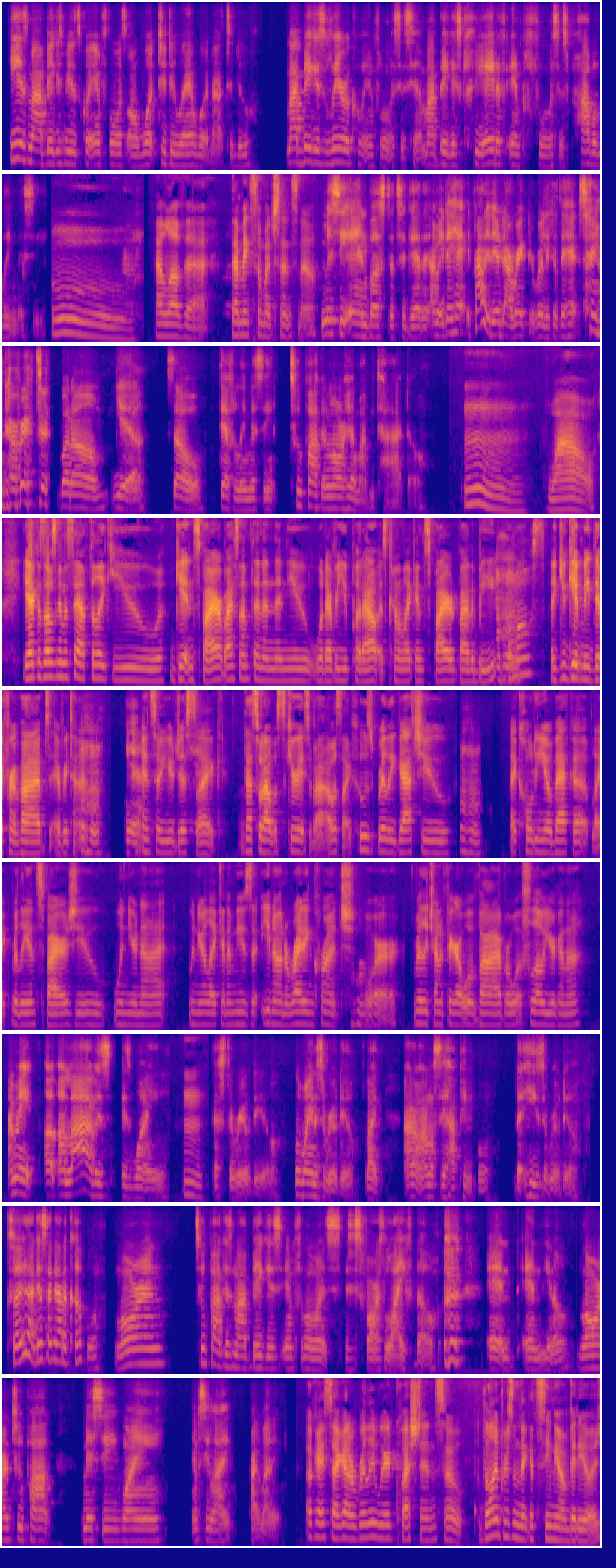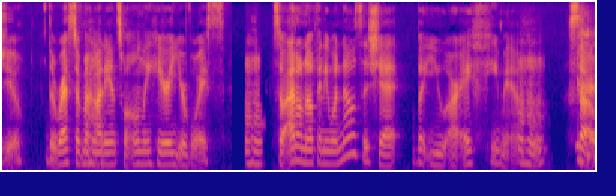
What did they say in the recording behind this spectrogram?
He is my biggest musical influence on what to do and what not to do. My biggest lyrical influence is him. My biggest creative influence is probably Missy. Ooh, I love that. That makes so much sense now. Missy and Busta together. I mean, they had probably their director really because they had the same director. But um, yeah. So definitely Missy. Tupac and Lauryn Hill might be tied though. Mm. Wow. Yeah, because I was gonna say I feel like you get inspired by something, and then you whatever you put out is kind of like inspired by the beat almost. Like you give me different vibes every time, Mhm. Yeah. and so you're just like that's what I was curious about. I was like, who's really got you hmm like holding your back up? Like really inspires you when you're not when you're like in a music, you know, in a writing crunch or really trying to figure out what vibe or what flow you're gonna. I mean, alive is is Wayne. Mm. That's the real deal. Lil Wayne is the real deal. Like I don't I don't see how people that he's the real deal. So yeah, I guess I got a couple. Lauryn, Tupac is my biggest influence as far as life though. and and you know, Lauryn, Tupac, Missy, Wayne, MC Lyte, probably about it. Okay, so I got a really weird question. So the only person that can see me on video is you. The rest of my Mhm. audience will only hear your voice. Mhm. So I don't know if anyone knows this yet, but you are a female. Mhm. So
